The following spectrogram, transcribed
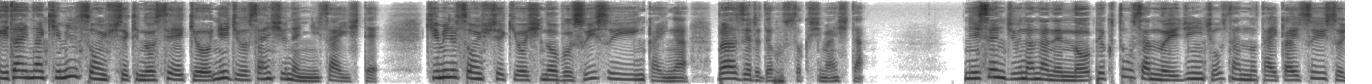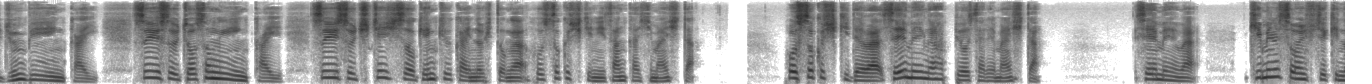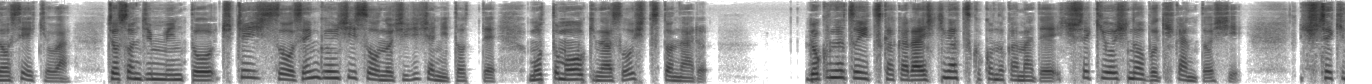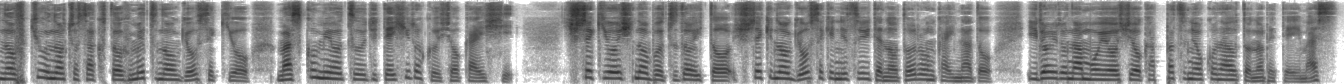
偉大なキミルソン主席の逝去23周年に際して、キミルソン主席を偲ぶスイス委員会がバーゼルで発足しました。2017年のペクトーさんの偉人賞賛の大会スイス準備委員会、スイス貯村委員会、スイスチチェ思想研究会の人が発足式に参加しました。発足式では声明が発表されました。声明は、キミルソン主席の逝去は、朝鮮人民とチュチェ思想戦軍思想の支持者にとって最も大きな喪失となる。6月5日から7月9日まで主席を忍ぶ期間とし、主席の普及の著作と不滅の業績をマスコミを通じて広く紹介し、主席を忍ぶ集いと主席の業績についての討論会など、いろいろな催しを活発に行うと述べています。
